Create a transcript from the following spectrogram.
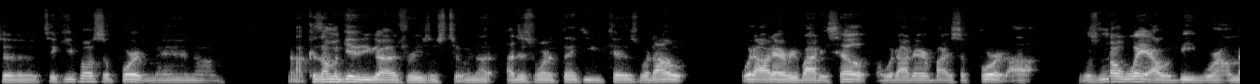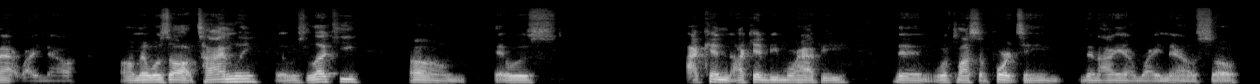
to to keep on supporting, man. Um, because uh, I'm gonna give you guys reasons to, and I, I just want to thank you because without without everybody's help or without everybody's support, I, there's no way I would be where I'm at right now. Um, it was all timely. It was lucky. Um, it was I can I can be more happy than with my support team than I am right now. So,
